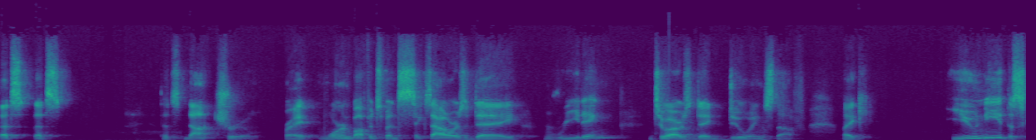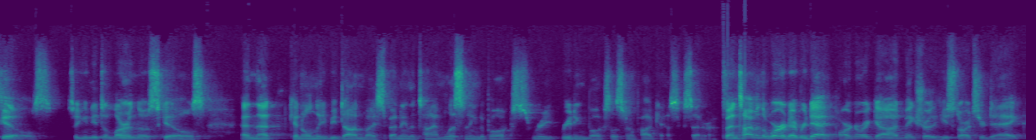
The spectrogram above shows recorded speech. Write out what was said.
That's that's that's not true, right? Warren Buffett spends six hours a day reading, two hours a day doing stuff. Like you need the skills so you need to learn those skills, and that can only be done by spending the time listening to books, re- reading books, listening to podcasts, etc. Spend time in the Word every day. Partner with God. Make sure that He starts your day,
